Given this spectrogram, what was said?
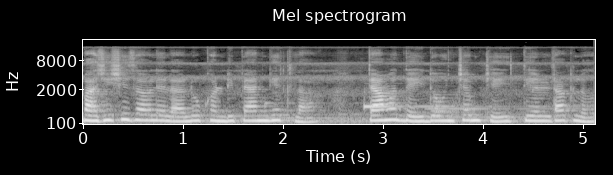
भाजी शिजवलेला लोखंडी पॅन घेतला. त्यामध्ये दोन चमचे तेल टाकलं.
